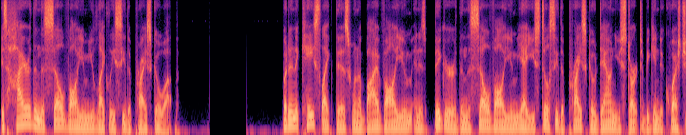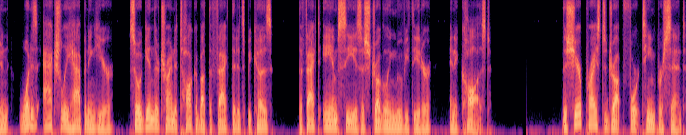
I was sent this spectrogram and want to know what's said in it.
is higher than the sell volume you likely see the price go up. But in a case like this, when a buy volume and is bigger than the sell volume, yeah, you still see the price go down, you start to begin to question what is actually happening here. So again, they're trying to talk about the fact that it's because the fact AMC is a struggling movie theater and it caused the share price to drop 14%.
